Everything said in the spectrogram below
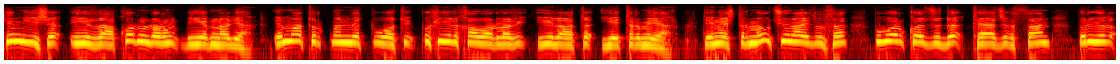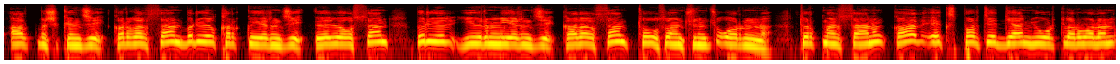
hemişe yzdaky orunlaryň birini alýar. Emma türkmen metbugaty bu hili habarlary ilata ýetirmeýär. Deňeşdirmek üçin aýdylsa, bu görkezijide Täjigistan bir ýüz altmyş ikinji, Gyrgyzystan bir ýüz kyrk birinji, Özbegistan Bir ýüz ýigrimi birinji, Gazagystan togsan üçünji orunda, Türkmenistanyň gaz eksport edýän ýurtlary bolan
